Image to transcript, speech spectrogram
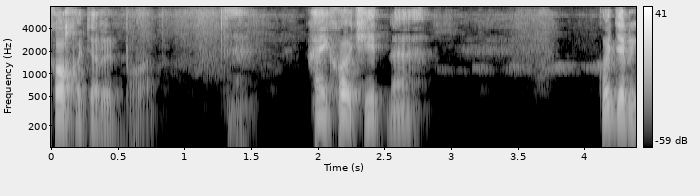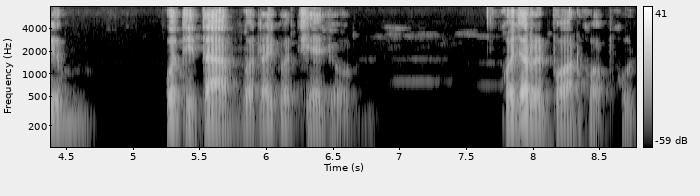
ก็ขอเจริญพรให้ข้อคิดนะ ก็จะลืมกดติดตามกดไลค์กดแชร์โยมขอเจริญพรขอบคุณ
